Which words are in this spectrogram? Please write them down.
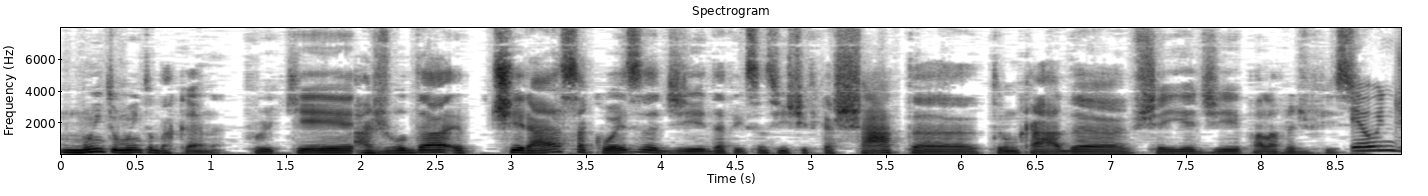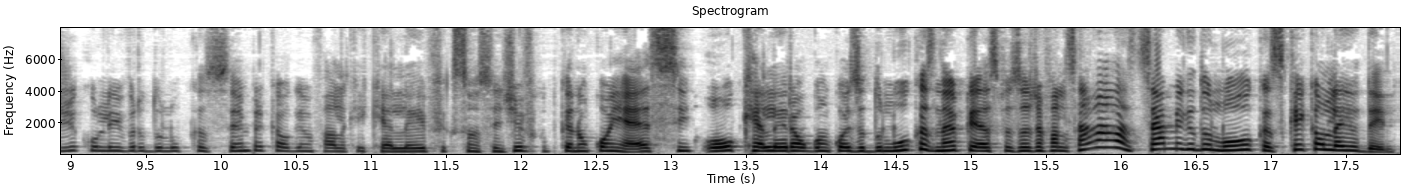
muito, muito bacana. porque ajuda a tirar essa coisa de da ficção científica chata, truncada, cheia de palavra difícil. Eu indico o livro do Lucas sempre que alguém fala que quer ler ficção científica porque não conhece, ou quer ler alguma coisa do Lucas, né? Porque as pessoas já falam assim: ah, você é amiga do Lucas, o que, que eu leio dele?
